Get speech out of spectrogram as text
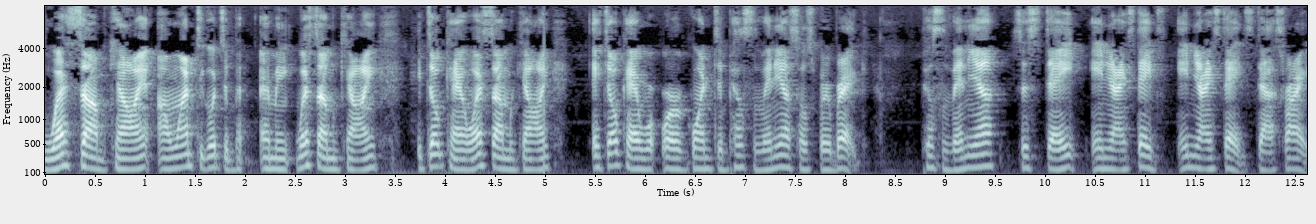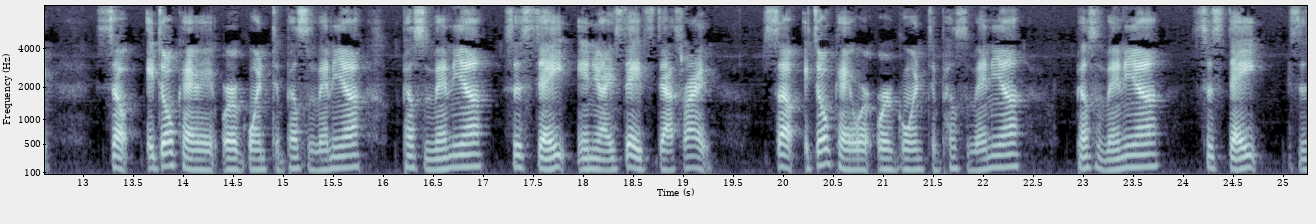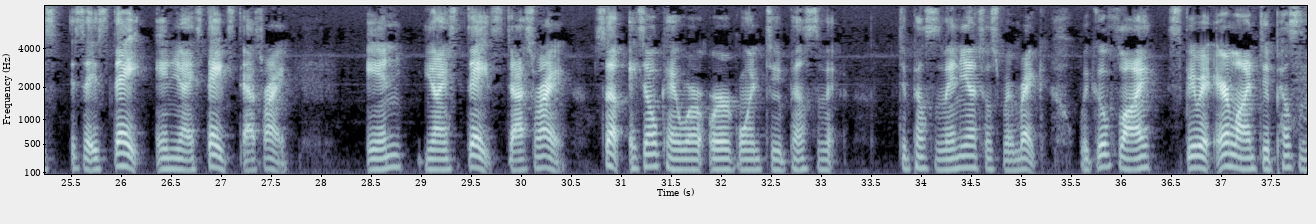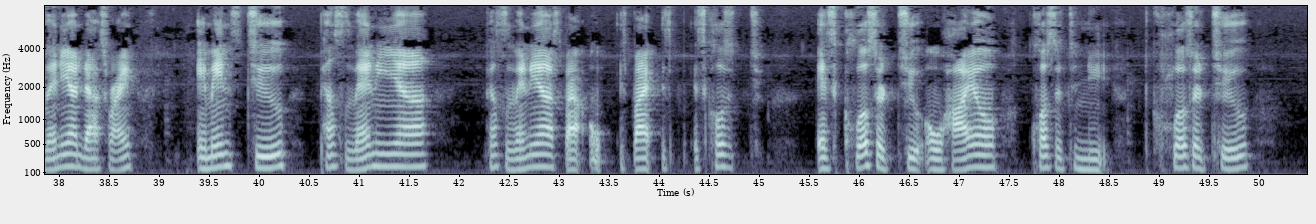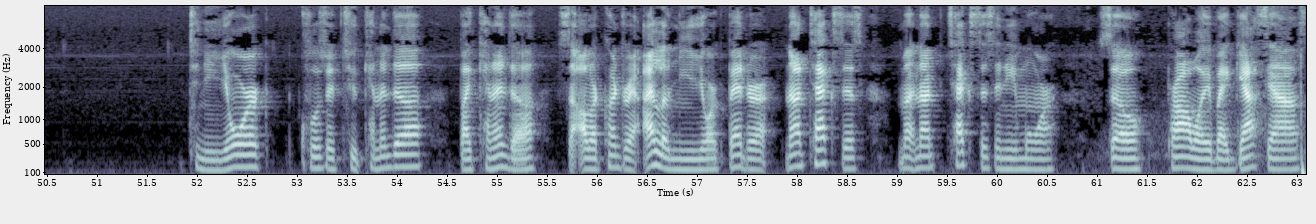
Westham County. I want to go to, I mean, Westham County. It's okay, Westham County. It's okay, we're, we're going to Pennsylvania, so spring break. Pennsylvania, it's a state in the United States. In the United States, that's right. So, it's okay, we're going to Pennsylvania. Pennsylvania, it's a state in the United States, that's right. So, it's okay, we're, we're going to Pennsylvania. Pennsylvania, it's a state, it's a, it's a state in the United States, that's right in United States. That's right. So it's okay. We're we're going to Pennsylvania to Pennsylvania to spring break. We could fly Spirit Airline to Pennsylvania. That's right. It means to Pennsylvania. Pennsylvania. It's by oh, it's by it's it's closer to it's closer to Ohio, closer to New closer to to New York, closer to Canada. By Canada, it's other country. I love New York better, not Texas, not not Texas anymore. So probably by gas gas.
